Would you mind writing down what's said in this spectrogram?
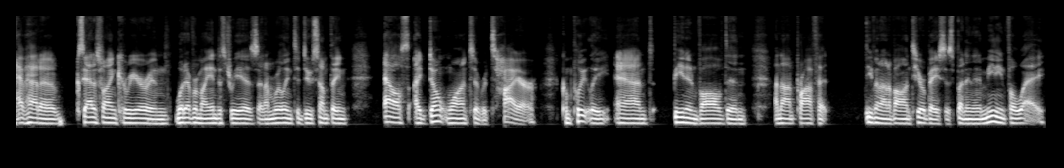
have had a satisfying career in whatever my industry is and I'm willing to do something else, I don't want to retire completely and being involved in a nonprofit, even on a volunteer basis, but in a meaningful way,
